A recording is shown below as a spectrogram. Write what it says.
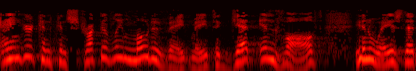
Anger can constructively motivate me to get involved in ways that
